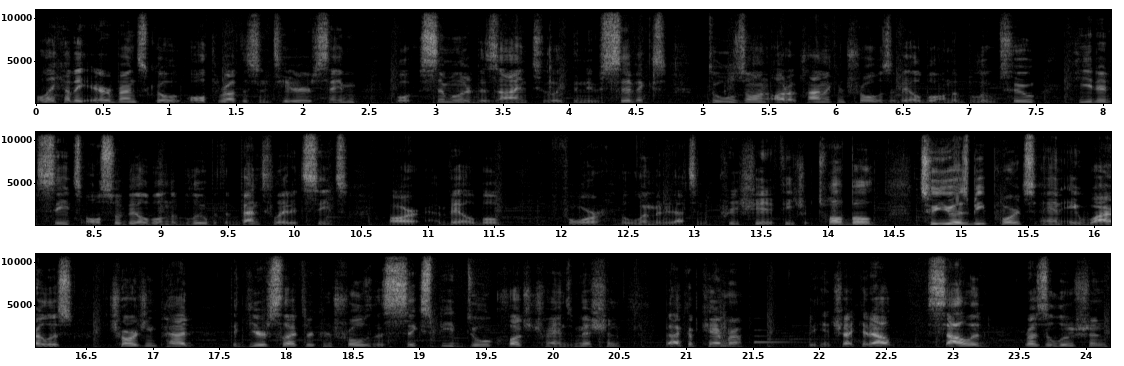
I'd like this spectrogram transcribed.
I like how the air vents go all throughout this interior. Same, well, similar design to like the new Civics. Dual zone auto climate control is available on the blue too. Heated seats also available in the blue, but the ventilated seats are available for the limited. That's an appreciated feature. 12 volt, two USB ports, and a wireless charging pad. The gear selector controls the six-speed dual clutch transmission. Backup camera, we can check it out. Solid resolution,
